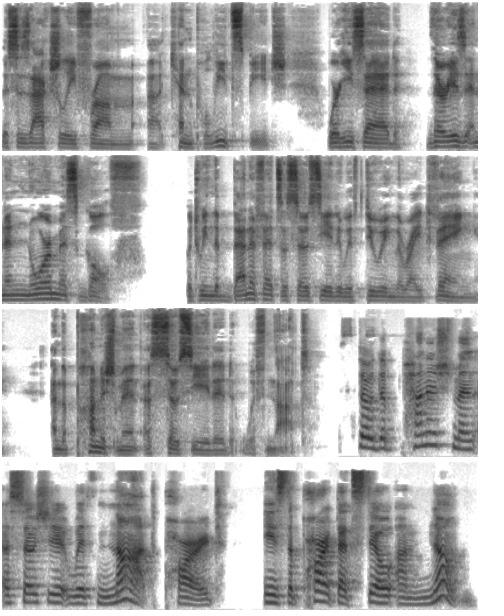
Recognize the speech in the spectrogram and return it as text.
This is actually from uh, Ken Polite's speech, where he said, "There is an enormous gulf." between the benefits associated with doing the right thing and the punishment associated with not. So the punishment associated with not part is the part that's still unknown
